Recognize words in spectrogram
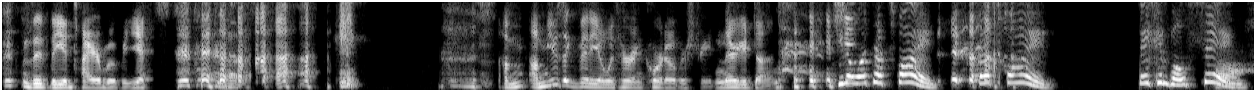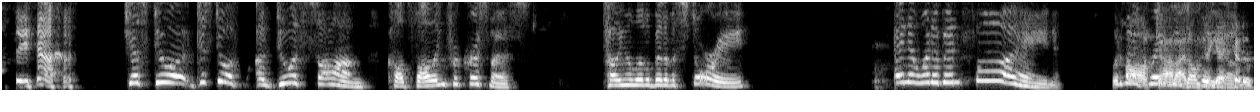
the the entire movie, yes. yes a, a, music video with her in Chord Overstreet, and there you're done. she, you know what? That's fine. That's fine. They can both sing. Oh, yeah. Just do a just do a, a do a song called "Falling for Christmas," telling a little bit of a story, and it would have been fine. Would have been oh God, I don't video. think I could have.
